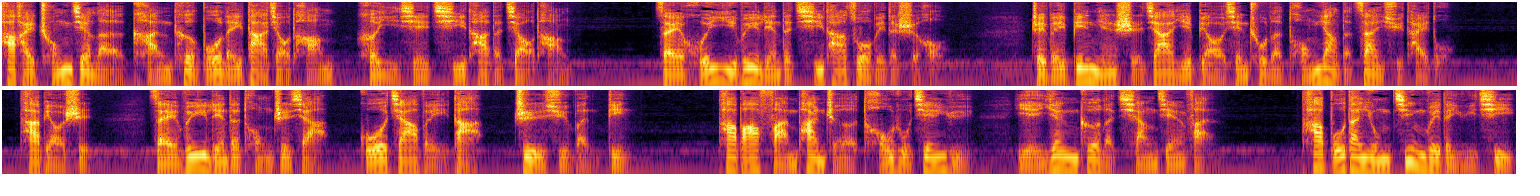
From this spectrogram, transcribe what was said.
他还重建了坎特伯雷大教堂和一些其他的教堂。在回忆威廉的其他作为的时候，这位编年史家也表现出了同样的赞许态度。他表示，在威廉的统治下，国家伟大。秩序稳定，他把反叛者投入监狱，也阉割了强奸犯。他不但用敬畏的语气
